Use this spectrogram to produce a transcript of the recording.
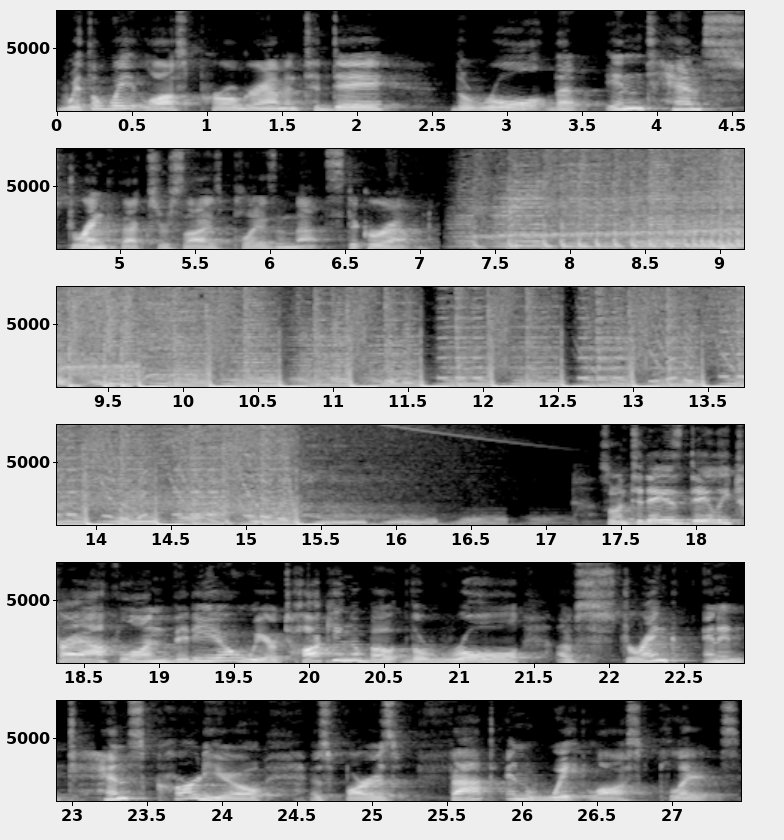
with a weight loss program. And today, the role that intense strength exercise plays in that. Stick around. So in today's daily triathlon video, we are talking about the role of strength and intense cardio as far as fat and weight loss plays.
